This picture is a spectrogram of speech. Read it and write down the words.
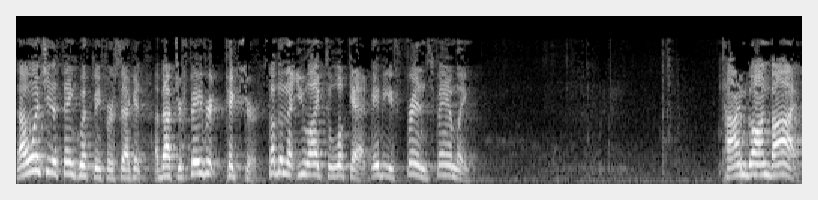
Now I want you to think with me for a second about your favorite picture. Something that you like to look at. Maybe your friends, family. Time gone by.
